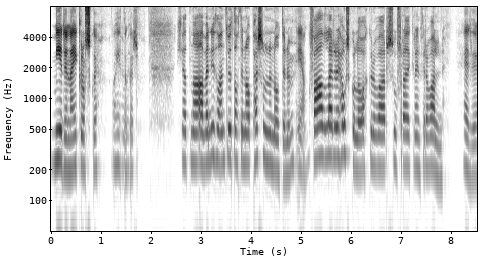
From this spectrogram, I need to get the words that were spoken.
mýrina í grósku og hitta okkur. Hérna að venni þá endur við þáttina á persónunótunum. Hvað lærir í háskóla og okkur var svo fræðigrein fyrir valinu? Heyrðu,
